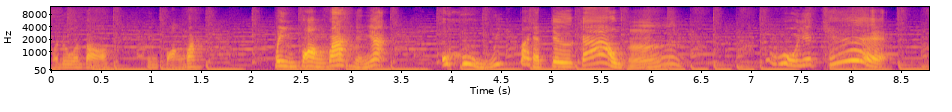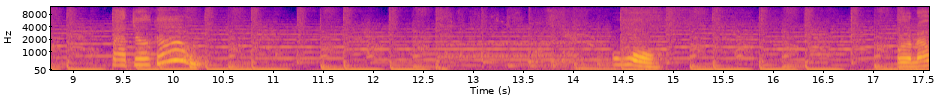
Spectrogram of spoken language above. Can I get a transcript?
มาดูกันต่อปิงปองปะปิงปองปะอย่างเงี้ยโอ้โหแปดเจอเก้าโอ้โหเย็ดแค่ แปดเจอเก้าโอ้โห เปิดแล้ว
